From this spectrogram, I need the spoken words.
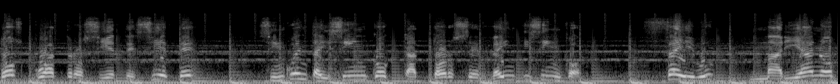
2477 55 14 25. Facebook Mariano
